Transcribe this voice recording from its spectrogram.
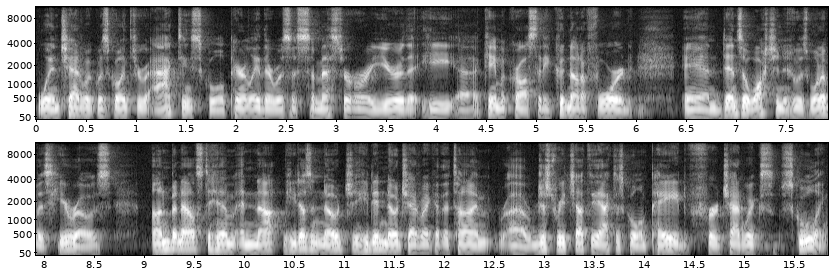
when Chadwick was going through acting school, apparently there was a semester or a year that he uh, came across that he could not afford, and Denzel Washington, who was one of his heroes, unbeknownst to him and not he doesn't know he didn't know Chadwick at the time uh, just reached out to the acting school and paid for Chadwick's schooling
